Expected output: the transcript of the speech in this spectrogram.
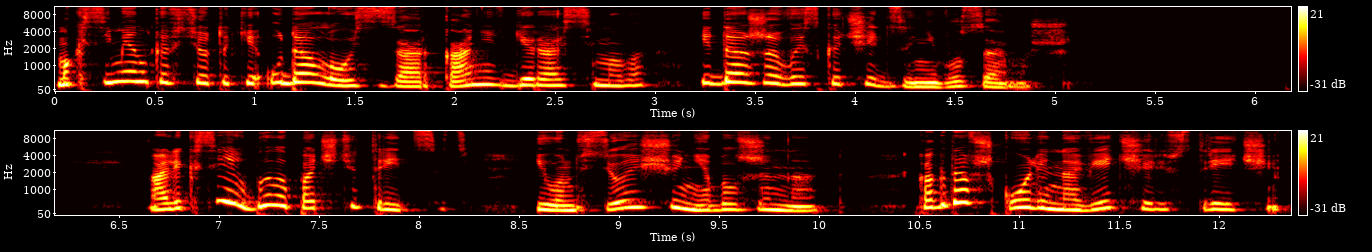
Максименко все-таки удалось заарканить Герасимова и даже выскочить за него замуж. Алексею было почти 30, и он все еще не был женат. Когда в школе на вечере встречи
